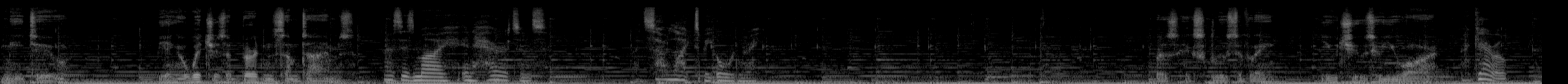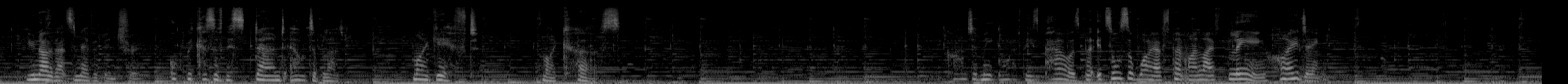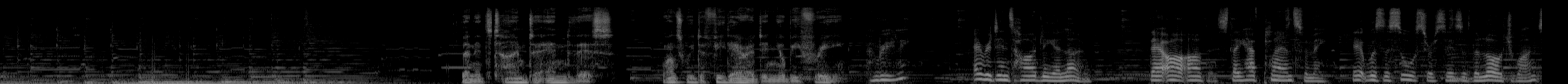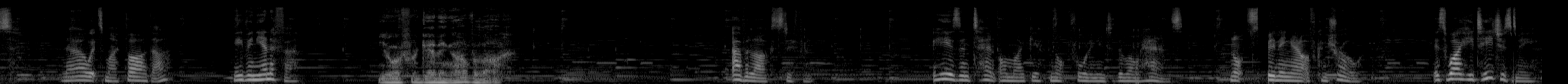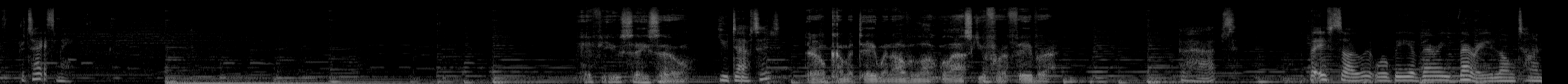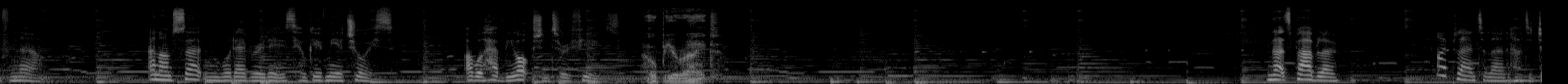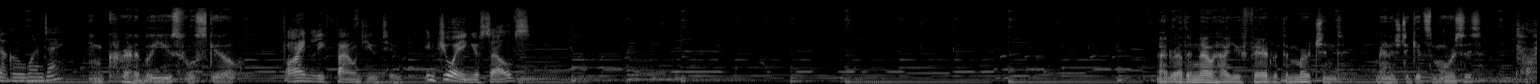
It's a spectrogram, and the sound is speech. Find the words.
Me too. Being a witch is a burden sometimes. As is my inheritance. I'd so like to be ordinary. Us exclusively. You choose who you are. Geralt, you know that's never been true. All because of this damned Elder Blood. My gift. My curse. It granted me all of these powers, but it's also why I've spent my life fleeing, hiding. Then it's time to end this. Once we defeat Eredin, you'll be free. Really? Eredin's hardly alone. There are others. They have plans for me. It was the sorceresses of the Lodge once. Now it's my father. Even Yennefer. You're forgetting Avallac'h. Avallac'h's different. He is intent on my gift not falling into the wrong hands, not spinning out of control. It's why he teaches me, protects me. If you say so, You doubt it? there'll come a day when Avallac'h will ask you for a favor. Perhaps. But if so, it will be a very, very long time from now. And I'm certain whatever it is, he'll give me a choice. I will have the option to refuse. Hope you're right. That's Pablo. I plan to learn how to juggle one day. Incredibly useful skill. Finally found you two. Enjoying yourselves? I'd rather know how you fared with the merchant. Managed to get some horses? Pah,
